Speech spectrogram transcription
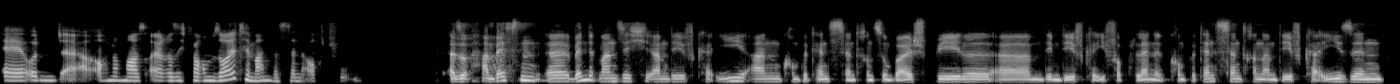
Äh, und äh, auch nochmal aus eurer Sicht, warum sollte man das denn auch tun? Also am besten äh, wendet man sich am DFKI an Kompetenzzentren, zum Beispiel ähm, dem DFKI for Planet. Kompetenzzentren am DFKI sind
